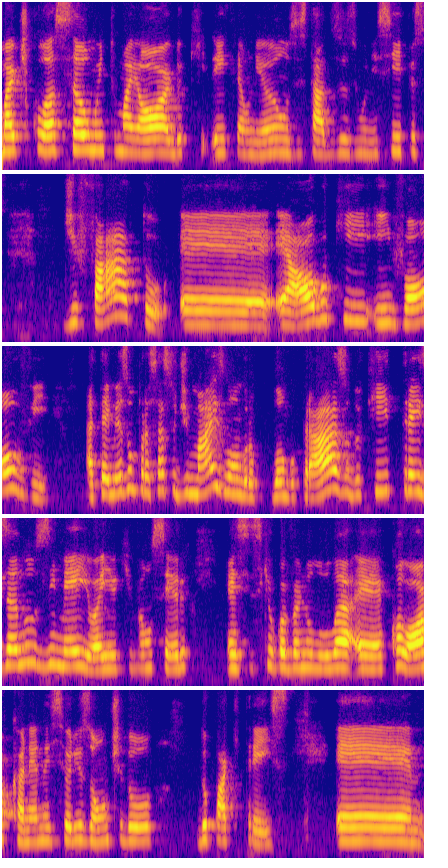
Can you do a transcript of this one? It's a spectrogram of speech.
uma articulação muito maior do que entre a União, os estados e os municípios. De fato, é, é algo que envolve até mesmo um processo de mais longo, longo prazo do que três anos e meio aí que vão ser esses que o governo Lula é, coloca né, nesse horizonte do, do PAC 3. É,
